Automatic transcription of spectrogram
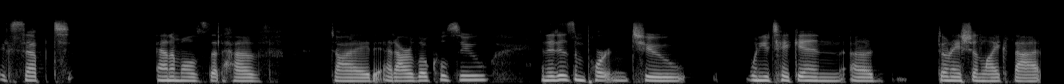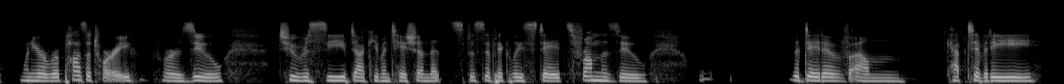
accept animals that have died at our local zoo. And it is important to, when you take in a donation like that, when you're a repository for a zoo, to receive documentation that specifically states from the zoo the date of um, captivity,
